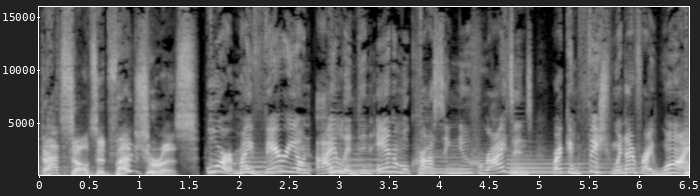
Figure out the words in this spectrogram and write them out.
That sounds adventurous. Or my very own island in Animal Crossing New Horizons, where I can fish whenever I want.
